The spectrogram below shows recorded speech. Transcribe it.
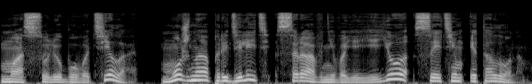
Массу любого тела можно определить, сравнивая ее с этим эталоном.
